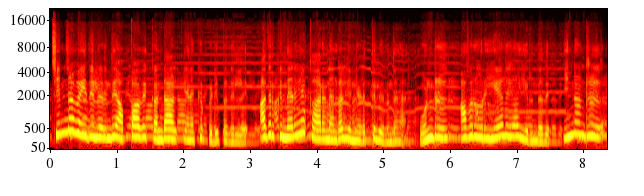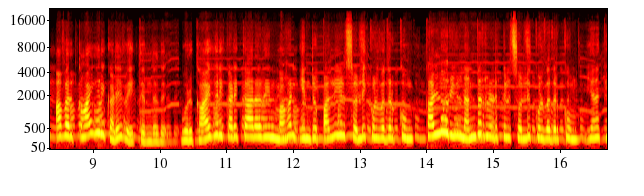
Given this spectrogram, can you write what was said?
சின்ன வயதிலிருந்தே அப்பாவை கண்டால் எனக்கு பிடிப்பதில்லை. அதற்கு நிறைய காரணங்கள் என்னிடத்தில் இருந்தன. ஒன்று அவர் ஒரு ஏழையா இருந்தது. இன்னொன்று அவர் காய்கறி கடை வைத்திருந்தது. ஒரு காய்கறி கடைக்காரரின் மகன் என்று பள்ளியில் சொல்லிக் கொள்வதற்கும் கல்லூரியில் நண்பர்களிடத்தில் சொல்லிக் கொள்வதற்கும் எனக்கு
